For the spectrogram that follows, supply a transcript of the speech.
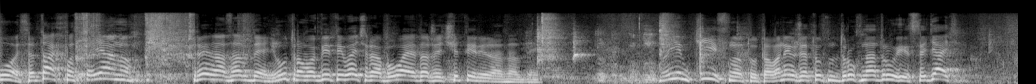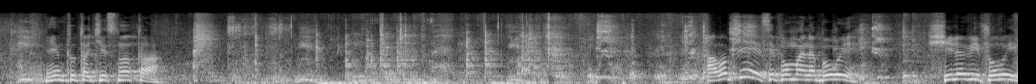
Ось, а так постійно три рази в день. Утром, в обід і вечір, а буває навіть чотири рази в день. Ну їм тісно тут, а вони вже тут друг на другі сидять. Їм тут тіснота. А взагалі, якщо б у мене були щільові поли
